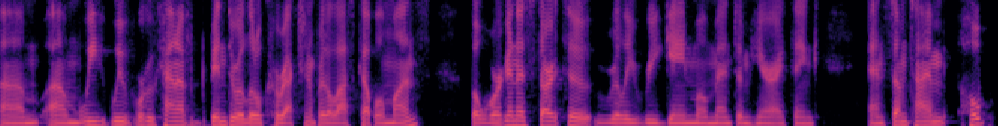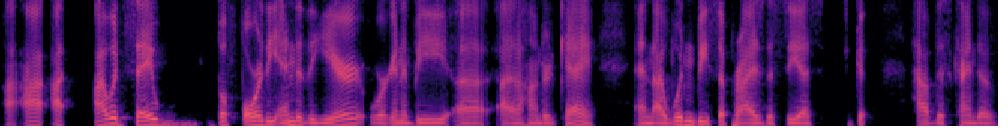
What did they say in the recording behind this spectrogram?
um, um, we we've, we've kind of been through a little correction for the last couple months, but we're going to start to really regain momentum here, I think. And sometime hope I, I I would say before the end of the year we're going to be uh, at 100k, and I wouldn't be surprised to see us have this kind of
